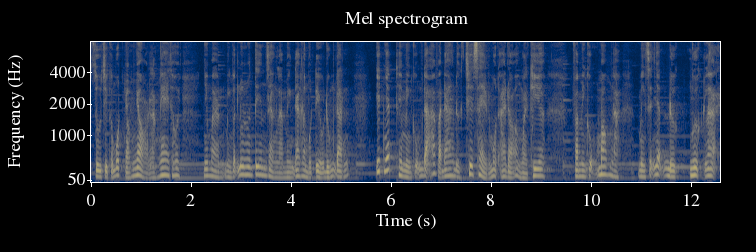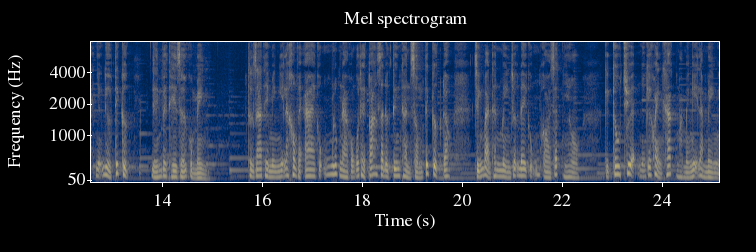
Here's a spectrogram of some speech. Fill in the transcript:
dù chỉ có một nhóm nhỏ lắng nghe thôi, nhưng mà mình vẫn luôn luôn tin rằng là mình đang là một điều đúng đắn. Ít nhất thì mình cũng đã và đang được chia sẻ với một ai đó ở ngoài kia. Và mình cũng mong là mình sẽ nhận được ngược lại những điều tích cực đến với thế giới của mình. Thực ra thì mình nghĩ là không phải ai cũng lúc nào cũng có thể toát ra được tinh thần sống tích cực đâu. Chính bản thân mình trước đây cũng có rất nhiều cái câu chuyện, những cái khoảnh khắc mà mình nghĩ là mình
